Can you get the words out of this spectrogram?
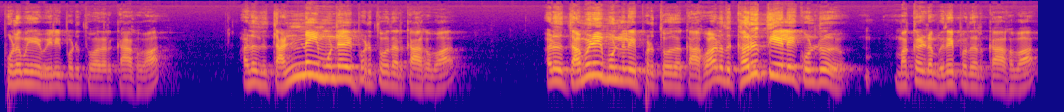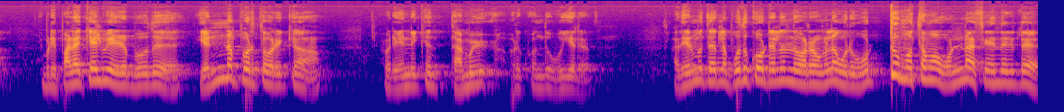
புலமையை வெளிப்படுத்துவதற்காகவா? அல்லது தன்னை முன்னிலைப்படுத்துவதற்காகவா? அல்லது தமிழை முன்னிலைப்படுத்துவதற்காகவா அல்லது கருத்தியலை கொண்டு மக்களிடம் விதைப்பதற்காகவா? இப்படி பல கேள்வி எழும்போது என்னை பொறுத்த வரைக்கும் அவர் என்றைக்கும் தமிழ் அவருக்கு வந்து உயிர். அது என்னமோ தெரியல புதுக்கோட்டையிலேருந்து வர்றவங்கலாம் ஒரு ஒட்டு மொத்தமாக ஒன்றா சேர்ந்துக்கிட்டு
